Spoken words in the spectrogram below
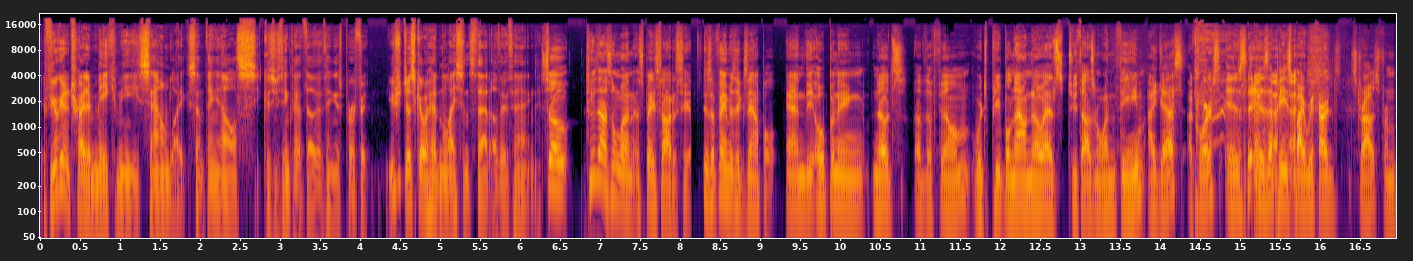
if you're going to try to make me sound like something else because you think that the other thing is perfect. You should just go ahead and license that other thing. So, 2001: A Space Odyssey is a famous example, and the opening notes of the film, which people now know as 2001 theme, I guess, of course, is is a piece by Richard Strauss from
